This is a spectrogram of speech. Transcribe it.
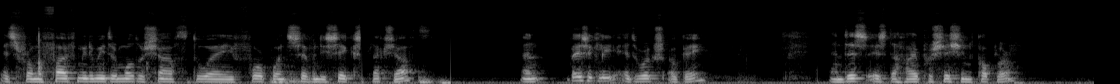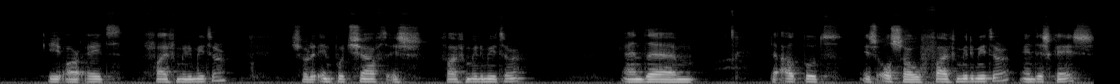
It's from a 5mm motor shaft to a 4.76 flex shaft. And basically it works okay. And this is the high precision coupler. ER8 5mm. So the input shaft is 5mm. And um, the output is also 5 mm in this case,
